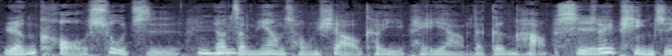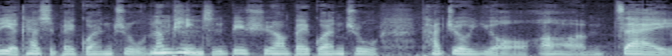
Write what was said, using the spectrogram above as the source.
人口素质要怎么样从小可以培养的更好，是所以品质也开始被关注。那品质必须要被关注，它就有呃在。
